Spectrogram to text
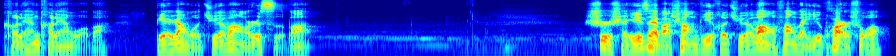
可怜可怜我吧，别让我绝望而死吧。是谁在把上帝和绝望放在一块儿说？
